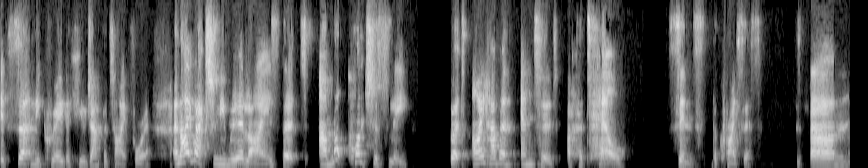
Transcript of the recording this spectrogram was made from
it certainly created a huge appetite for it. And i've actually realized that um, not consciously but i haven't entered a hotel since the crisis. Um,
